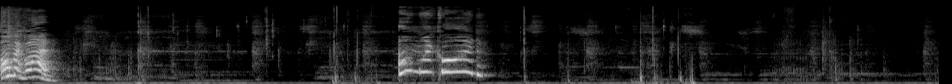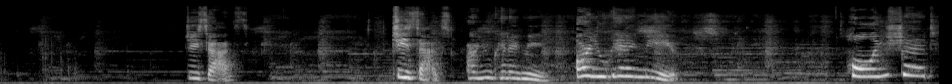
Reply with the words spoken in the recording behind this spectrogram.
Oh my god. Oh my god. G Stacks. G Stacks. Are you kidding me? Are you kidding me? Holy shit.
